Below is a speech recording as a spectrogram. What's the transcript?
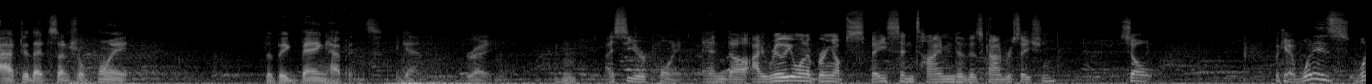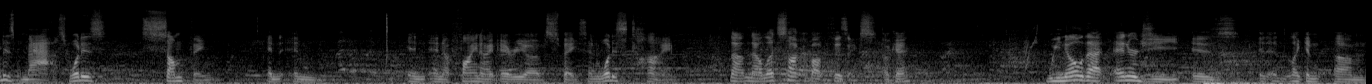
after that central point the big bang happens again. Right. I see your point, and uh, I really want to bring up space and time to this conversation. So, okay, what is what is mass? What is something in in in, in a finite area of space, and what is time? Now, now let's talk about physics. Okay, we know that energy is like an um,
